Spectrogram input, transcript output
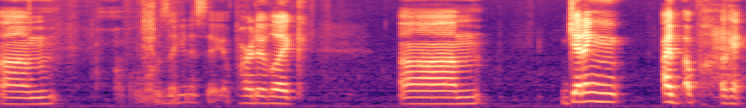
um what was I gonna say? A part of like um getting I uh, okay.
